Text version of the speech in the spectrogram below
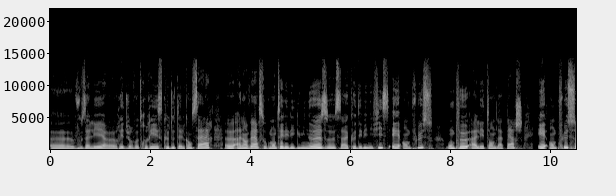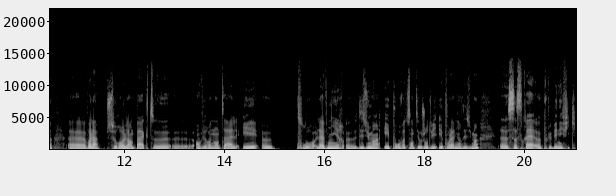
vous allez euh, réduire votre risque de tel cancer. Euh, à l'inverse, augmenter les légumineuses, euh, ça a que des bénéfices. Et en plus, on peut aller tendre la perche. Et en plus, euh, voilà, sur l'impact euh, euh, environnemental et euh, pour l'avenir euh, des humains et pour votre santé aujourd'hui et pour l'avenir des humains, euh, ça serait euh, plus bénéfique.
